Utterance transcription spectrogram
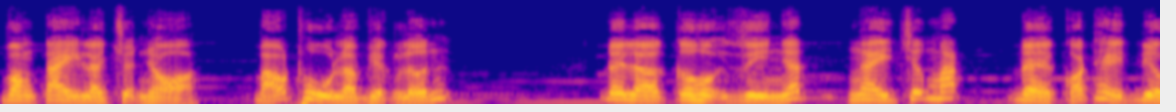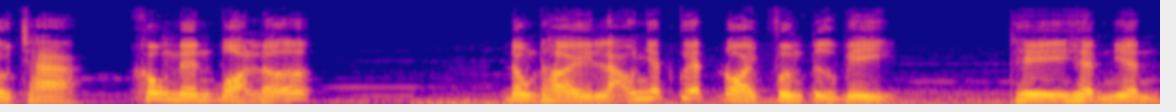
Vòng tay là chuyện nhỏ, báo thù là việc lớn. Đây là cơ hội duy nhất ngay trước mắt để có thể điều tra, không nên bỏ lỡ. Đồng thời lão nhất quyết đòi Phương Tử Vi, thì hiển nhiên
